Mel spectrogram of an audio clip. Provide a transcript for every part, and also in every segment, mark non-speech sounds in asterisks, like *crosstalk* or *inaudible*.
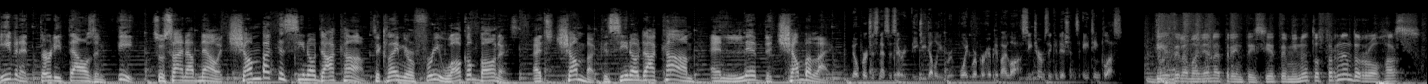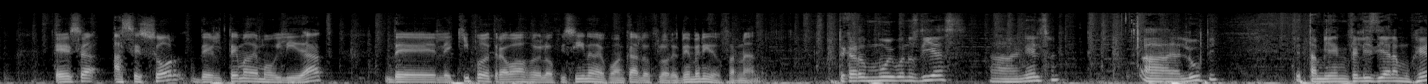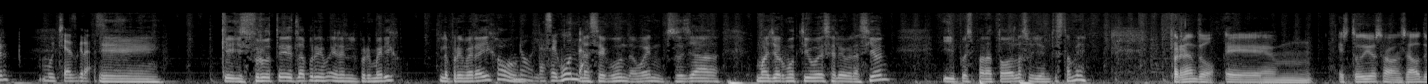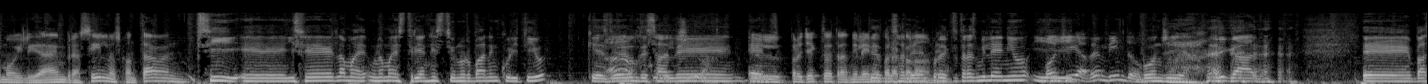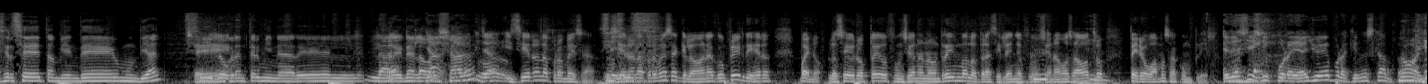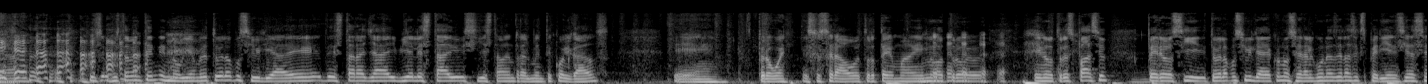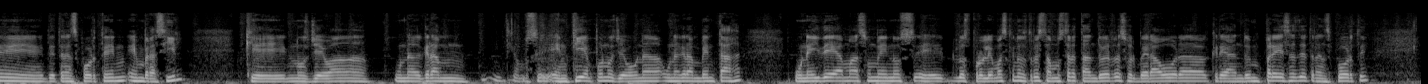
even at 30,000 feet. So sign up now at chumbacasino.com to claim your free welcome bonus. That's chumbacasino.com and live the Chumba life. No purchase necessary. BGW. Void were prohibited by law. See terms and conditions. 18 plus. 10 de la mañana, 37 minutos. Fernando Rojas es asesor del tema de movilidad del equipo de trabajo de la oficina de Juan Carlos Flores. Bienvenido, Fernando. Ricardo, muy buenos días a Nelson, a Lupi, eh, también feliz Día de la Mujer, Muchas gracias. eh, que disfrute, ¿es la prim- el primer hijo? ¿La primera hija o? no, la segunda. La segunda, bueno, entonces ya mayor motivo de celebración y pues para todas las oyentes también. Fernando, eh, estudios avanzados de movilidad en Brasil, nos contaban. Sí, eh, hice la ma- una maestría en gestión urbana en Curitiba, que es de donde sale El proyecto de de Transmilenio donde para sale el Colombia. proyecto Transmilenio y Bom dia, bem-vindo. Buen día, *laughs* obrigado. Eh, va a ser sede también de Mundial, Sí. si logran terminar el- la arena de la ya, Baixada. ya Ya Claro. hicieron la promesa, hicieron la promesa que lo van a cumplir. Dijeron, bueno, los europeos funcionan a un ritmo, los brasileños funcionamos a otro, pero vamos a cumplir. Es decir, si por allá llueve, por aquí no escampa. No, allá. *laughs* Jus- Justamente en, en noviembre tuve la posibilidad de, de estar allá y vi el estadio y sí estaban realmente colgados. Eh, pero bueno, eso será otro tema en otro, *laughs* en otro espacio. Pero sí, tuve la posibilidad de conocer algunas de las experiencias eh, de transporte en, en Brasil, que nos lleva una gran, digamos, eh, en tiempo nos lleva una, una gran ventaja. Una idea más o menos, eh, los problemas que nosotros estamos tratando de resolver ahora, creando empresas de transporte,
